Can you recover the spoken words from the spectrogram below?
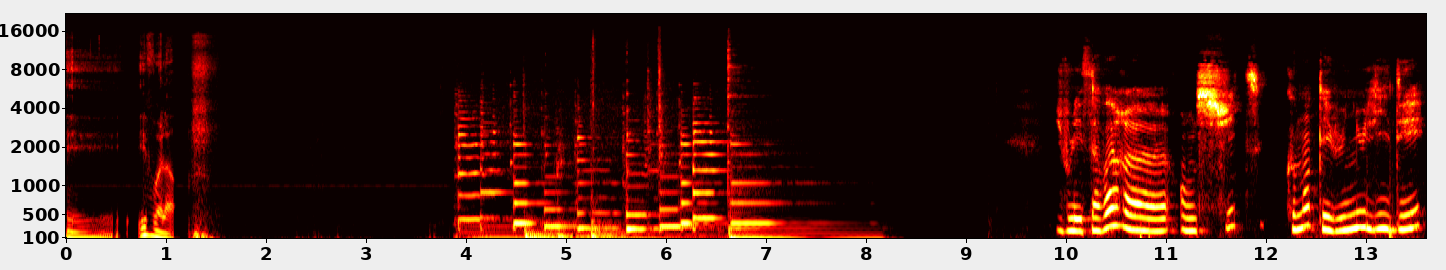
Et, voilà. Je voulais savoir euh, ensuite comment t'es venue l'idée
